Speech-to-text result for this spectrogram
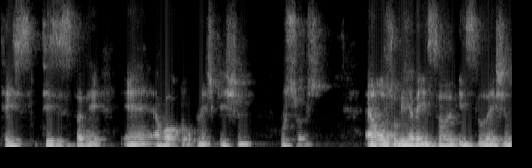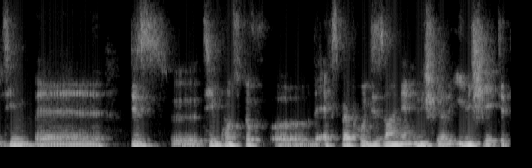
thesis study uh, about the open education resource. And also we have an install installation team uh, this uh, team consists of uh, the expert who designed and initially initiated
